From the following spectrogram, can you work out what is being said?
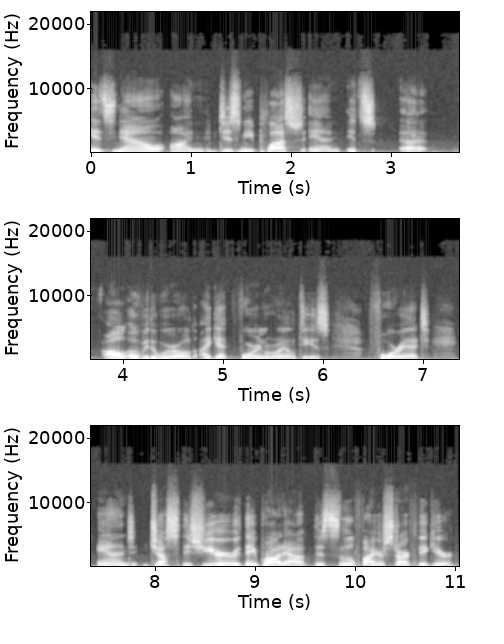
is now on Disney Plus, and it's uh, all over the world. I get foreign royalties for it. And just this year, they brought out this little Firestar figure.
